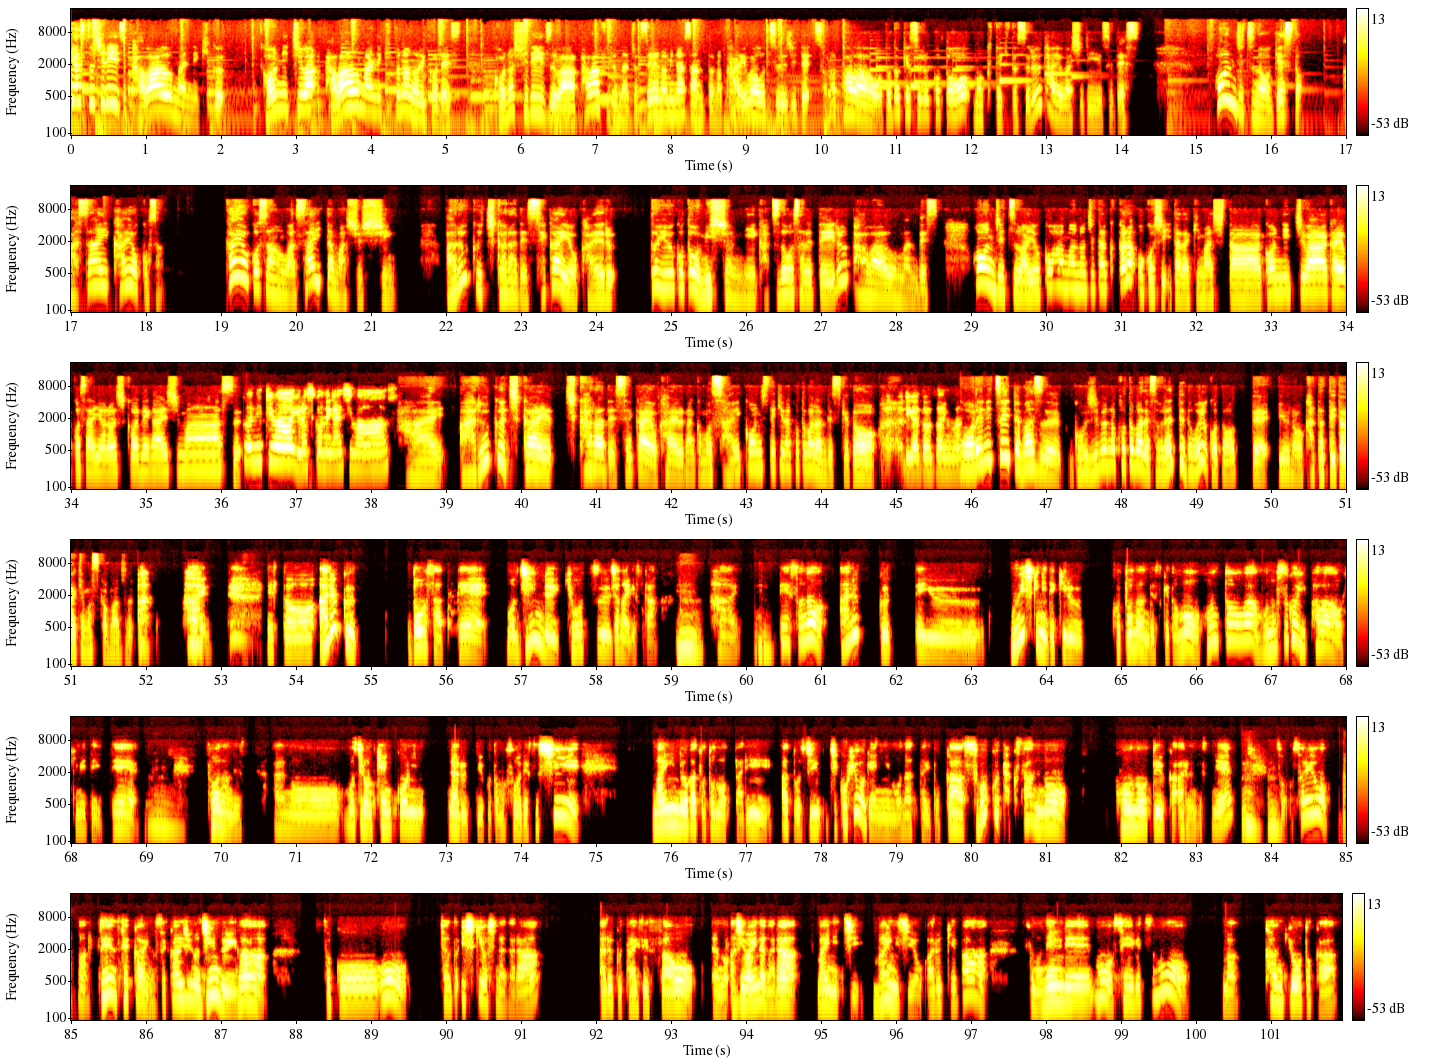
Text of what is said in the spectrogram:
キャストシリーズパワーウーマンに聞く。こんにちは、パワーウーマンに聞くののりこです。このシリーズはパワフルな女性の皆さんとの会話を通じてそのパワーをお届けすることを目的とする対話シリーズです。本日のゲスト、浅井佳代子さん。佳代子さんは埼玉出身。歩く力で世界を変えるということをミッションに活動されているパワーウーマンです。本日は横浜の自宅からお越しいただきました。こんにちは。かよこさんよろしくお願いします。こんにちは。よろしくお願いします。はい。歩く力力で世界を変えるなんかもう最高に素敵な言葉なんですけど、ありがとうございます。それについてまずご自分の言葉でそれってどういうこと？っていうのを語っていただけますか、まず。はい。えっと、歩く動作ってもう人類共通じゃないですか。うん。はい。うん。で、その歩くっていう無意識にできることなんですけども、本当はものすごいパワーを秘めていて、うん。そうなんです。あの、もちろん健康になるっていうこともそうですし、マインドが整ったり、あと自、自己表現にもなったりとか、すごくたくさんの効能というかあるんですね。うん。うん。そう、それを、まあ、全世界の世界中の人類が、そこをちゃんと意識をしながら、歩く大切さをあの味わいながら、毎日、毎日を歩けば、その年齢も性別も、まあ、環境とか、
